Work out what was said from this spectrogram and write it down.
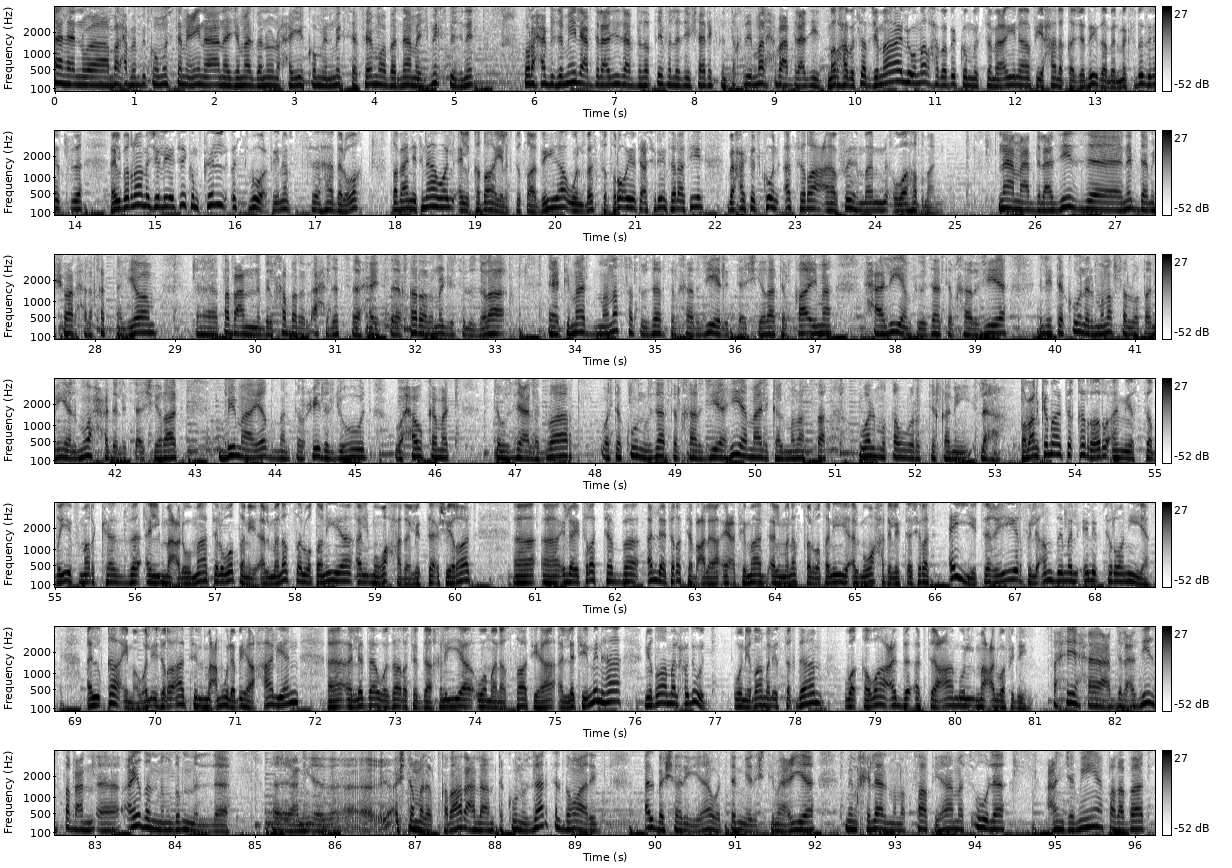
أهلا ومرحبا بكم مستمعينا. أنا جمال بنون أحييكم من Mix FM وبرنامج Mix Business. ورحب بزميلي عبد العزيز عبد اللطيف الذي يشارك في التقديم. مرحبا عبد العزيز. مرحبا أستاذ جمال ومرحبا بكم مستمعينا في حلقة جديدة من Mix Business. البرنامج اللي يأتيكم كل أسبوع في نفس هذا الوقت. طبعا نتناول القضايا الاقتصادية ونبسط رؤية 2030 بحيث تكون أسرع فهما وهضما. نعم عبد العزيز آه، نبدأ مشوار حلقتنا اليوم. طبعا بالخبر الأحدث حيث قرر مجلس الوزراء اعتماد منصة وزارة الخارجية للتأشيرات القائمة حاليا في وزارة الخارجية لتكون المنصة الوطنية الموحدة للتأشيرات بما يضمن توحيد الجهود وحوكمة توزيع الأدوار. وتكون وزارة الخارجية هي مالك المنصة والمطور التقني لها. طبعا كما تقرر أن يستضيف مركز المعلومات الوطني المنصة الوطنية الموحدة للتأشيرات آه، آه، إلا يترتب ألا يترتب على اعتماد المنصة الوطنية الموحدة للتأشيرات أي تغيير في الأنظمة الإلكترونية القائمة والإجراءات المعمولة بها حاليا آه، لدى وزارة الداخلية ومنصاتها التي منها نظام الحدود. ونظام الاستخدام وقواعد التعامل مع الوافدين. صحيح آه، عبد العزيز. طبعا آه، أيضا من ضمن ال- آه، يعني آه، اشتمل القرار على أن تكون وزارة الموارد البشرية والتنمية الاجتماعية من خلال منصاتها مسؤولة عن جميع طلبات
